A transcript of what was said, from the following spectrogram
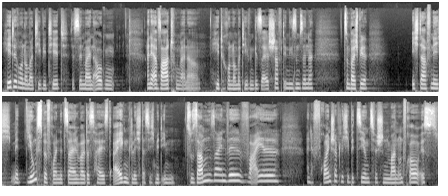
Heteronormativität ist in meinen Augen eine Erwartung einer heteronormativen Gesellschaft in diesem Sinne. Zum Beispiel, ich darf nicht mit Jungs befreundet sein, weil das heißt eigentlich, dass ich mit ihm zusammen sein will, weil eine freundschaftliche Beziehung zwischen Mann und Frau ist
